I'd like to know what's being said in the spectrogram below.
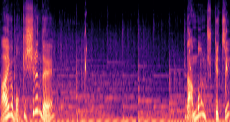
아 이거 먹기 싫은데 근데 안 먹으면 죽겠지?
